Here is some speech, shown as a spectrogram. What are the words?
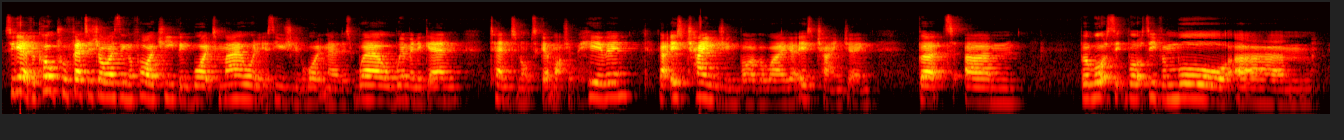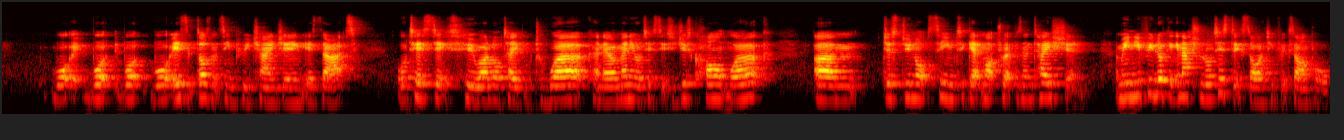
so yeah, the cultural fetishising of high achieving white male, and it's usually white male as well. Women again tend to not to get much of a hearing. That is changing, by the way. That is changing, but um, but what's what's even more um, what what what what is it doesn't seem to be changing is that autistics who are not able to work, and there are many autistics who just can't work, um, just do not seem to get much representation. I mean, if you look at the National Autistic Society, for example,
